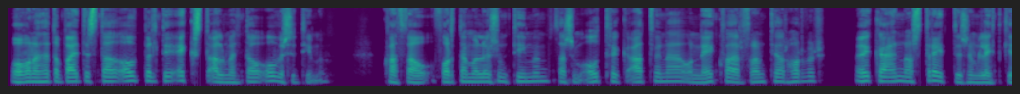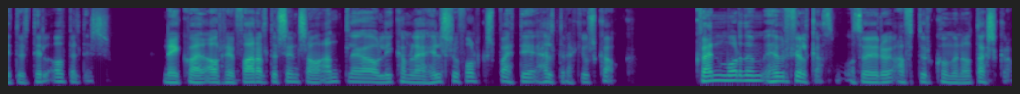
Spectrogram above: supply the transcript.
Ofan að þetta bætist að ofbeldi ekst almennt á óvissutímum hvað þá fordæmalösum tímum þar sem ótrygg atvinna og neikvæðar framtíðarhorfur auka enn á streitu sem leitt getur til ofbeldis. Neikvæð áhrif faraldur sinns á andlega og líkamlega hilsufólk spætti heldur ekki úr skák. Hvenn morðum hefur fjölgað og þau eru aftur komin á dagskrá.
